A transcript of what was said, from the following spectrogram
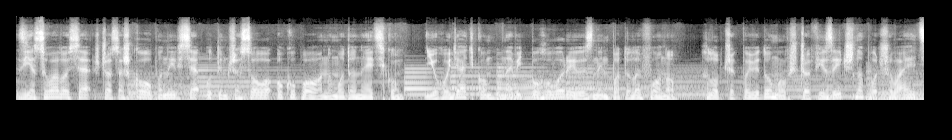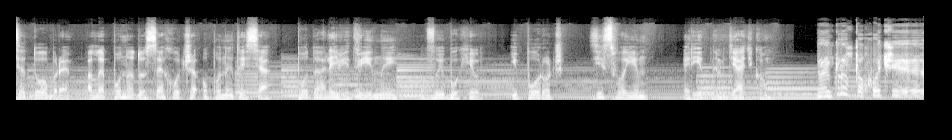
З'ясувалося, що Сашко опинився у тимчасово окупованому Донецьку. Його дядько навіть поговорив з ним по телефону. Хлопчик повідомив, що фізично почувається добре, але понад усе хоче опинитися подалі від війни, вибухів і поруч зі своїм рідним дядьком. Він просто хоче е,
